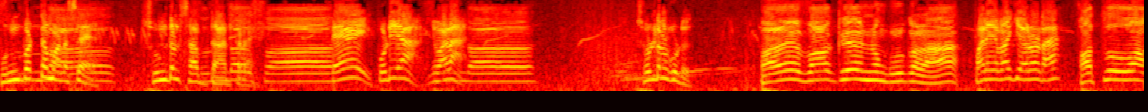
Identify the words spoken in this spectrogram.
புண்பட்ட மனச சுண்டல் சாப்பிட்டு கொடியா வாடா. சுண்டல் கொடு. பழைய வாக்கு இன்னும் கொடுக்கல. பழைய வாக்கி எவ்வளோடா பத்து ரூபா.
